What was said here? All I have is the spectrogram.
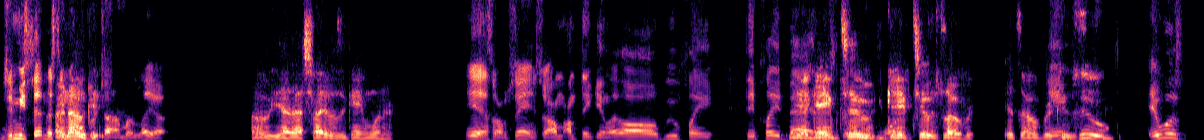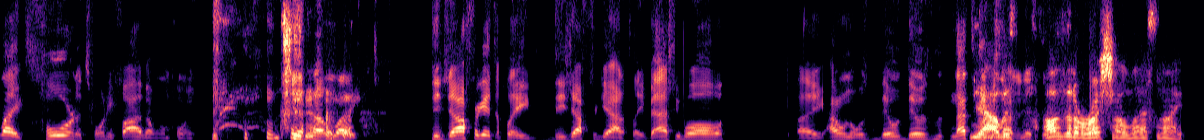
Jimmy setting us no, overtime or layup. Oh yeah, that's right. It was a game winner. Yeah, that's what I'm saying. So I'm, I'm thinking like, oh, we were playing. They played bad. Yeah, game two. Game two, it's over. It's over. Game two, it was like four to twenty five at one point. and I'm like, did y'all forget to play? Did y'all forget how to play basketball? Like I don't know. There, there was not. Yeah, I was. I was at a restaurant last night,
